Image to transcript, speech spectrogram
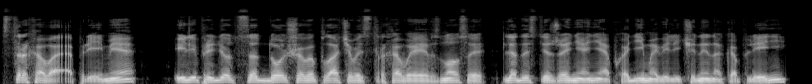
страховая премия или придется дольше выплачивать страховые взносы для достижения необходимой величины накоплений,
